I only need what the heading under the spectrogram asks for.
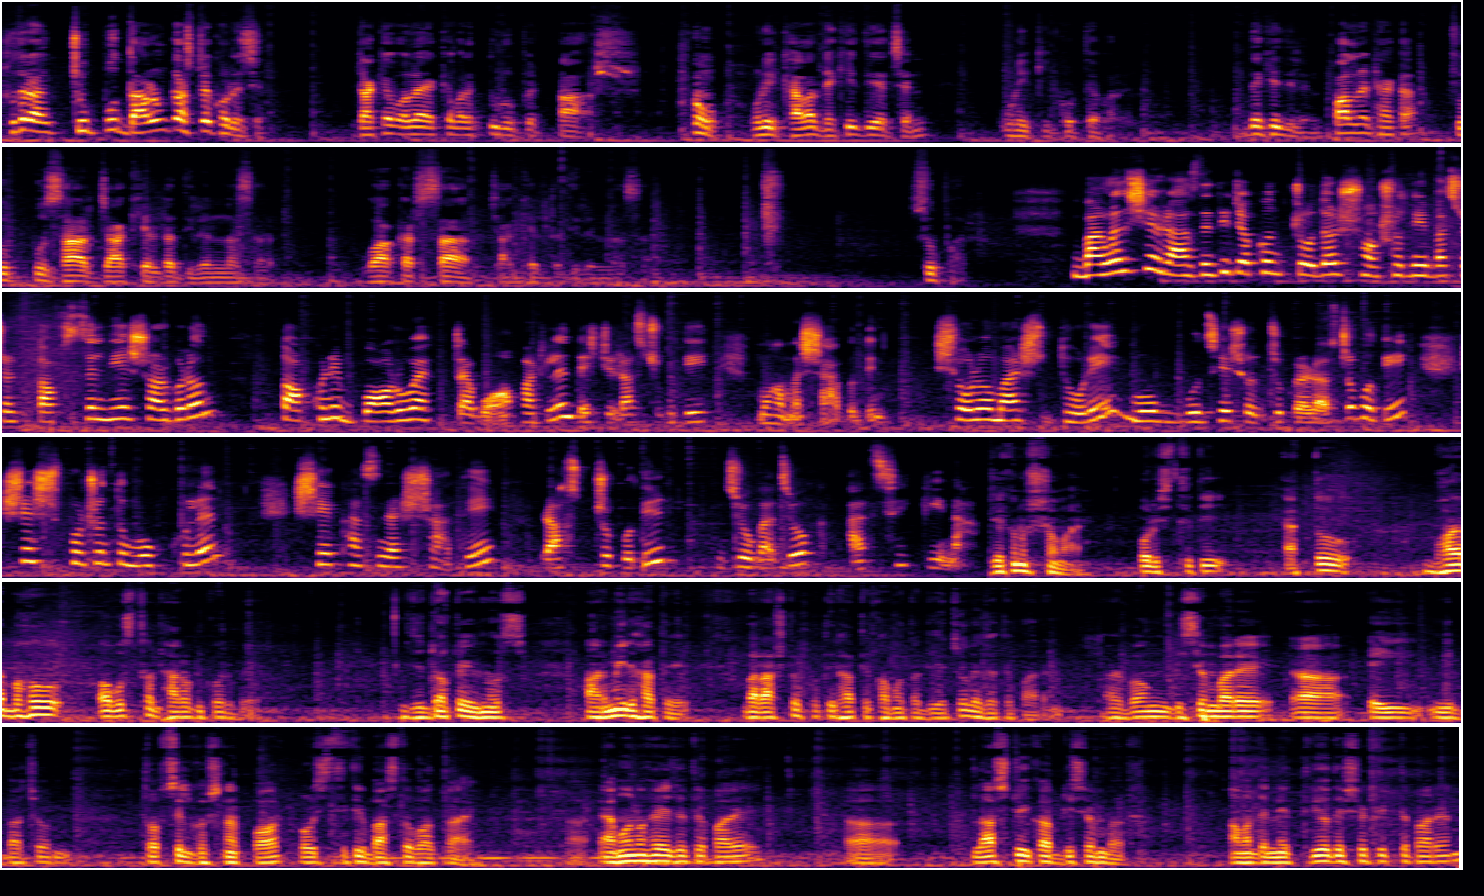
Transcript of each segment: সুতরাং চুপ্পু দারুণ কাজটা করেছেন। যাকে বলে একেবারে তুরুপের তাস। হুঁ, উনি খেলা দেখিয়ে দিয়েছেন উনি কি করতে পারেন? দেখিয়ে দিলেন পারলে ঢাকা চুপ্পু স্যার যা খেলটা দিলেন না স্যার। ওয়াকার স্যার যা খেলটা দিলেন না স্যার। সুপার। বাংলাদেশের রাজনীতি যখন ত্রয়োদশ সংসদ নির্বাচনের তফসিল নিয়ে সরগরম তখনই বড় একটা বোমা ফাটলেন দেশটির রাষ্ট্রপতি মোহাম্মদ শাহাবুদ্দিন। ষোলো মাস ধরে মুখ বুঝে সহ্য করে রাষ্ট্রপতি শেষ পর্যন্ত মুখ খুলেন শেখ হাসিনার সাথে রাষ্ট্রপতির যোগাযোগ আছে কিনা। যে কোনো সময় পরিস্থিতি এত ভয়াবহ অবস্থা ধারণ করবে যে ডক্টর ইউনুস আর্মির হাতে বা রাষ্ট্রপতির হাতে ক্ষমতা দিয়ে চলে যেতে পারেন। এবং ডিসেম্বরে এই নির্বাচন তফসিল ঘোষণার পর পরিস্থিতির বাস্তবতায় এমনও হয়ে যেতে পারে লাস্ট উইক অফ ডিসেম্বর আমাদের নেত্রীয় দেশে ফিরতে পারেন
